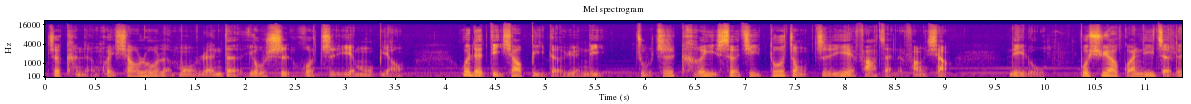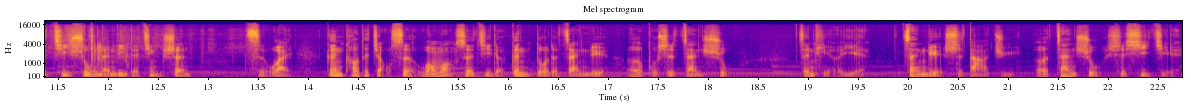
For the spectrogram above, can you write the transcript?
这可能会削弱了某人的优势或职业目标。为了抵消彼得原理，组织可以设计多种职业发展的方向，例如不需要管理者的技术能力的晋升。此外，更高的角色往往涉及了更多的战略，而不是战术。整体而言，战略是大局，而战术是细节。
